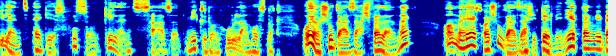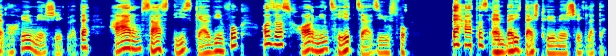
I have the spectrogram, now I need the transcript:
9,29 század mikron hullámhoznak olyan sugárzás felel meg, amelyek a sugárzási törvény értelmében a hőmérséklete 310 Kelvin fok, azaz 37 Celsius fok, tehát az emberi test hőmérséklete.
